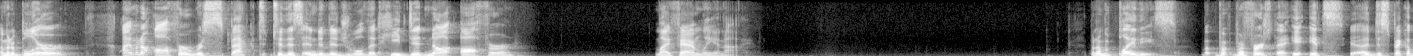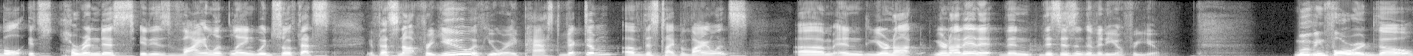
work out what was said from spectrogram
I'm going to blur. I'm going to offer respect to this individual that he did not offer my family and I. But I'm going to play these. But, but, but first, uh, it, it's uh, despicable. It's horrendous. It is violent language. So if that's if that's not for you, if you are a past victim of this type of violence, um, and you're not you're not in it, then this isn't the video for you. Moving forward, though,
